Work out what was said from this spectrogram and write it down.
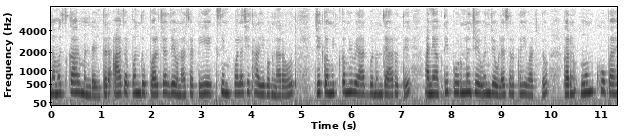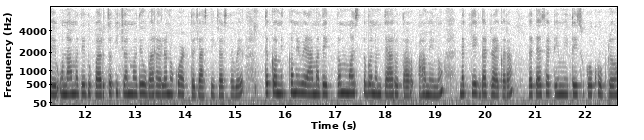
नमस्कार मंडळी तर आज आपण दुपारच्या जेवणासाठी एक सिंपल अशी थाळी बघणार आहोत जी कमीत कमी वेळात बनवून तयार होते आणि अगदी पूर्ण जेवण जेवल्यासारखंही वाटतं. कारण ऊन खूप आहे उन्हामध्ये दुपारचं किचनमध्ये उभा राहायला नको वाटतं जास्तीत जास्त वेळ. तर कमीत कमी वेळामध्ये एकदम मस्त बनवून तयार होता हा मेनू. नक्की एकदा ट्राय करा. तर त्यासाठी मी ते सुकं खोबरं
